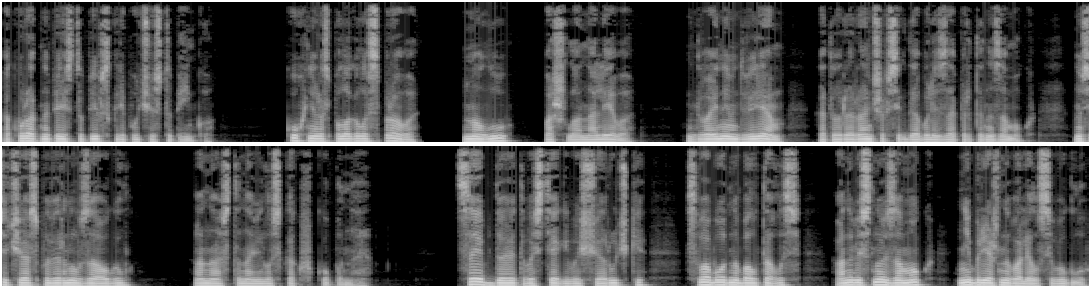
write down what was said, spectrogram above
аккуратно переступив скрипучую ступеньку. Кухня располагалась справа, но Лу пошла налево, к двойным дверям, которые раньше всегда были заперты на замок. Но сейчас, повернув за угол, она остановилась как вкопанная. Цепь, до этого стягивающая ручки, свободно болталась, а навесной замок небрежно валялся в углу.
